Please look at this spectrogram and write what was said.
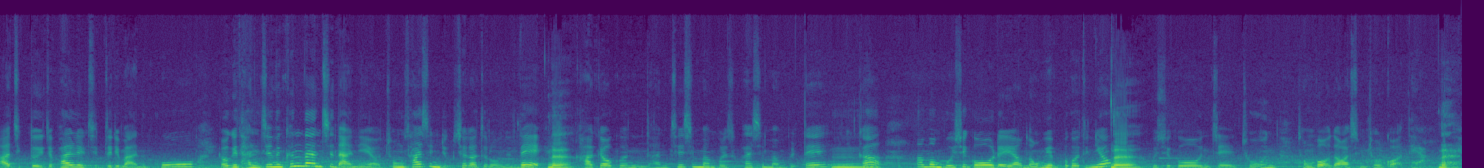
아직도 이제 팔릴 집들이 많고 여기 단지는 큰 단지는 아니에요. 총 46채가 들어오는데 네. 가격은 한 70만 불에서 80만 음. 불대니까 한번 보시고 레이아웃 너무 예쁘거든요. 네. 보시고 이제 좋은 정보 얻어가시면 좋을 것 같아요. 네.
